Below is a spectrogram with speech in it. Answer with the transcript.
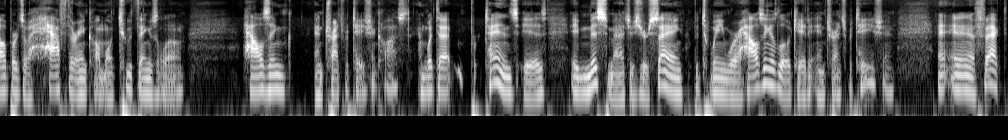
upwards of half their income on two things alone housing and transportation costs. And what that pretends is a mismatch, as you're saying, between where housing is located and transportation. And, and in effect,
